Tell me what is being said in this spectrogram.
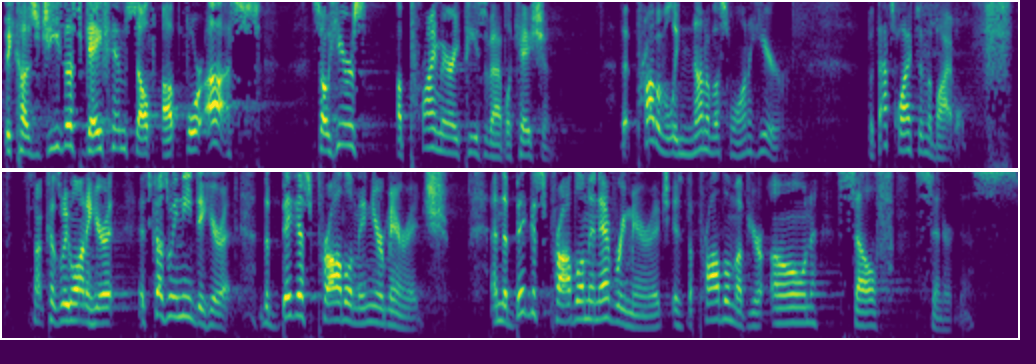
because Jesus gave himself up for us. So here's a primary piece of application that probably none of us want to hear, but that's why it's in the Bible. It's not because we want to hear it, it's because we need to hear it. The biggest problem in your marriage, and the biggest problem in every marriage, is the problem of your own self centeredness.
